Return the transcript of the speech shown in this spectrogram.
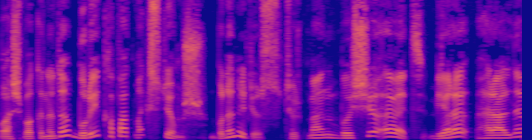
başbakanı da burayı kapatmak istiyormuş. Buna ne diyorsun? Türkmen başı evet bir ara herhalde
